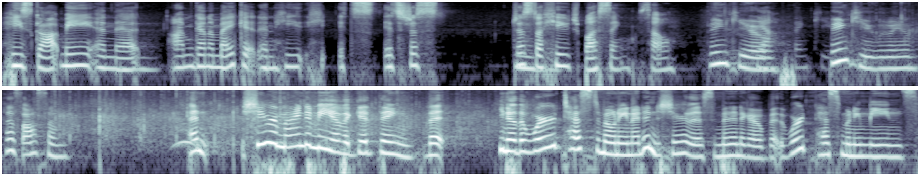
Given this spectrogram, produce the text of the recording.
He's got me and that I'm gonna make it, and He, he it's it's just just a huge blessing. So Thank you. yeah, thank you. Thank you, Luann. That's awesome. And she reminded me of a good thing that, you know, the word testimony, and I didn't share this a minute ago, but the word testimony means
